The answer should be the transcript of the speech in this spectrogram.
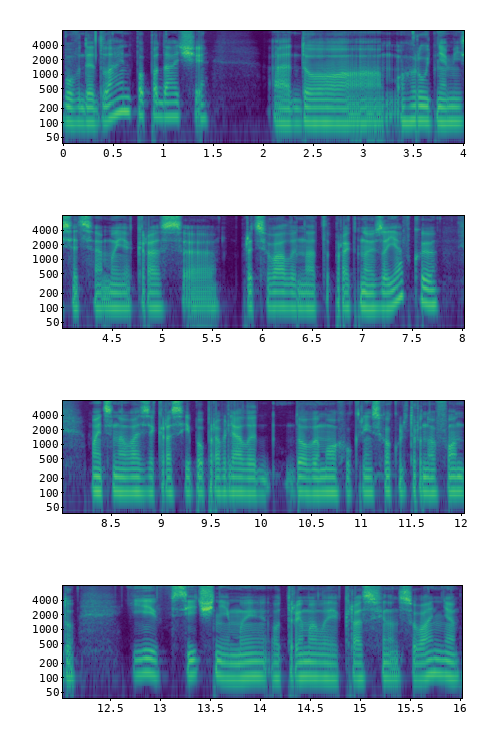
був дедлайн по подачі. До грудня місяця ми якраз працювали над проектною заявкою. Мається на увазі, якраз її поправляли до вимог Українського культурного фонду. І в січні ми отримали якраз фінансування.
